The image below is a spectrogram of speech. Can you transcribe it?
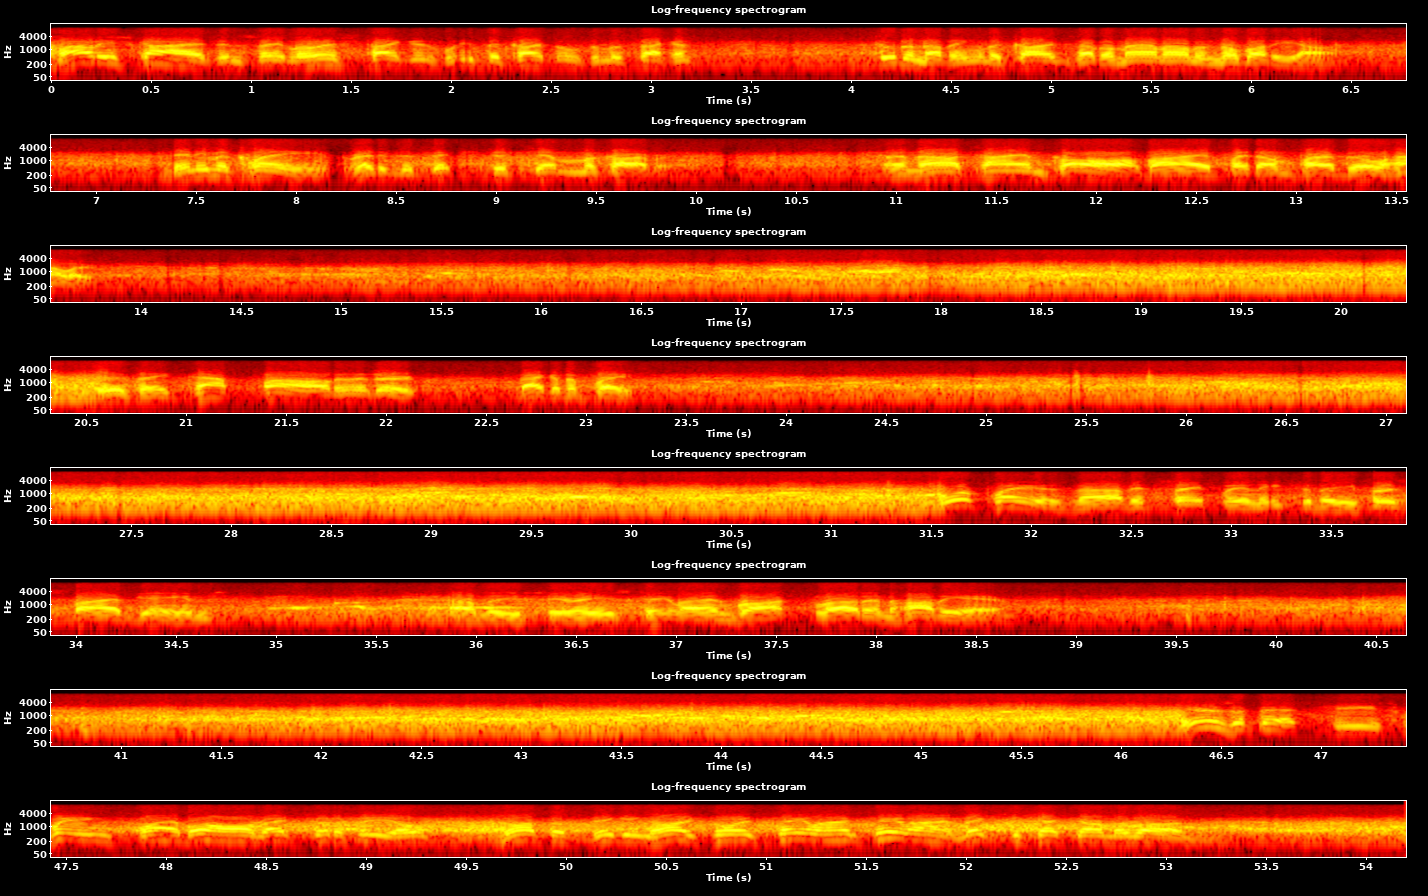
Cloudy skies in St. Louis. Tigers lead the Cardinals in the second. Two to nothing. The Cards have a man on and nobody out. Denny McLain ready to pitch to Tim McCarver. And now time call by plate umpire Bill Haller. Here's a tap foul in the dirt back of the plate. Four players now have hit safely in each of the first five games of the series. Kaline, Brock, Flood, and Javier. Here's a pitch. He swings, fly ball, right to the field. Northrup digging hard towards Kaline. Kaline makes the catch on the run.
